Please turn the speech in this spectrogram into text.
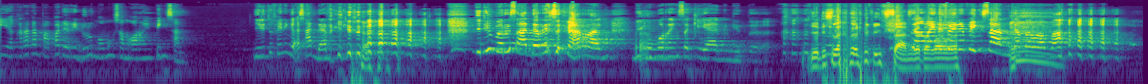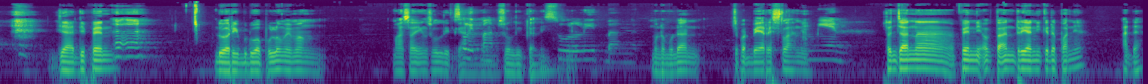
Iya karena kan papa dari dulu ngomong sama orang yang pingsan. Jadi tuh Feni nggak sadar gitu. Jadi baru sadarnya sekarang di umur yang sekian gitu. Jadi selama ini pingsan selama kata ini Feni pingsan kata papa Jadi Pen, uh -uh. 2020 memang masa yang sulit, kan? Sulit banget. Sulit kali. Sulit banget. Mudah-mudahan cepat beres lah nih. Amin. Rencana Penny Okta Andriani ke depannya ada?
